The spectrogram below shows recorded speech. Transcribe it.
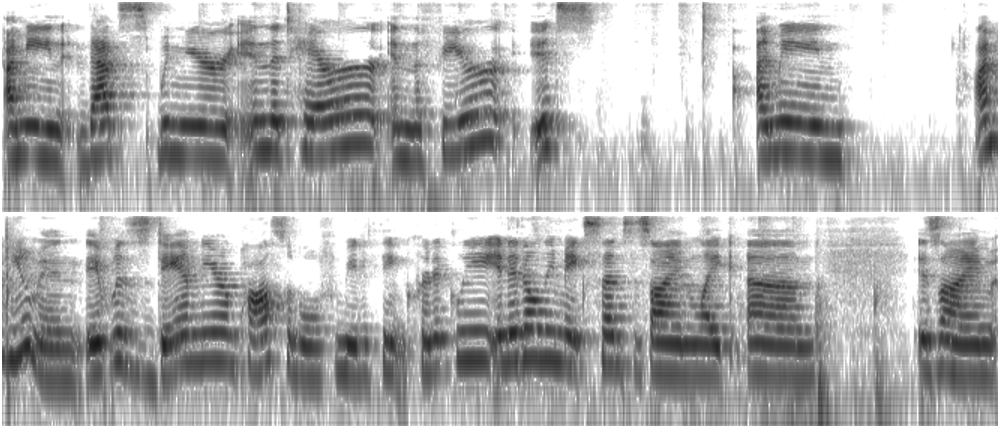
I mean, that's when you're in the terror in the fear, it's, I mean, I'm human. It was damn near impossible for me to think critically, and it only makes sense as I'm like, um, as I'm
